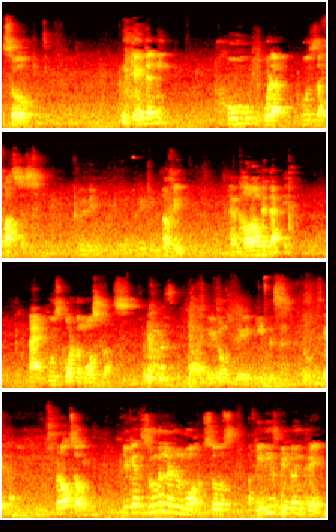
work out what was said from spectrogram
So, can you tell me who would have who's the fastest? Afridi. And how long did that take? And who scored the most runs? you don't really need this to say that. But also, you can zoom in a little more. So Afridi's been doing great,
